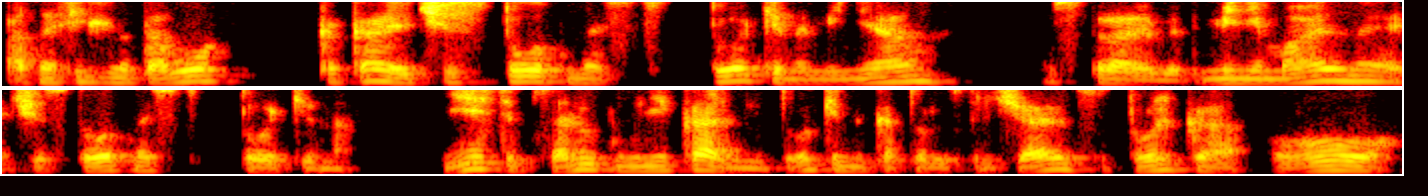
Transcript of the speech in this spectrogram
относительно того, какая частотность токена меня устраивает. Минимальная частотность токена. Есть абсолютно уникальные токены, которые встречаются только в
